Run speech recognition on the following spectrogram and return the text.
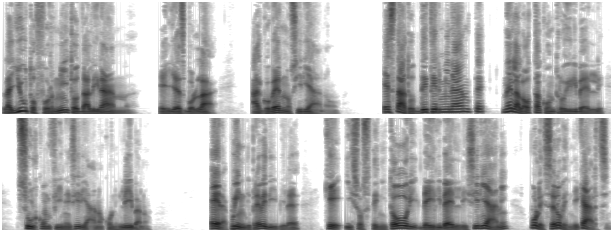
L'aiuto fornito dall'Iran e gli Hezbollah al governo siriano è stato determinante nella lotta contro i ribelli sul confine siriano con il Libano. Era quindi prevedibile che i sostenitori dei ribelli siriani volessero vendicarsi.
